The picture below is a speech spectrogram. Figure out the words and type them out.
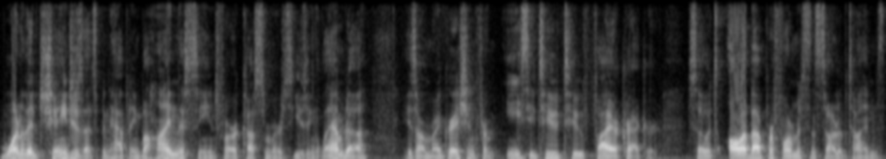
one of the changes that's been happening behind the scenes for our customers using Lambda is our migration from EC2 to Firecracker. So it's all about performance and startup times.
